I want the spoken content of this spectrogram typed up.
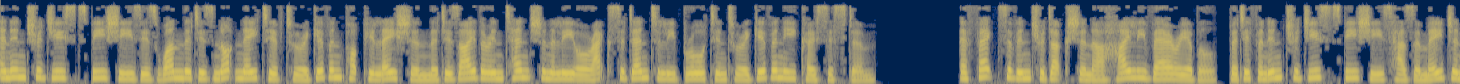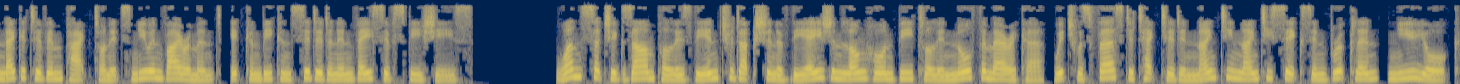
An introduced species is one that is not native to a given population that is either intentionally or accidentally brought into a given ecosystem. Effects of introduction are highly variable, but if an introduced species has a major negative impact on its new environment, it can be considered an invasive species. One such example is the introduction of the Asian longhorn beetle in North America, which was first detected in 1996 in Brooklyn, New York.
